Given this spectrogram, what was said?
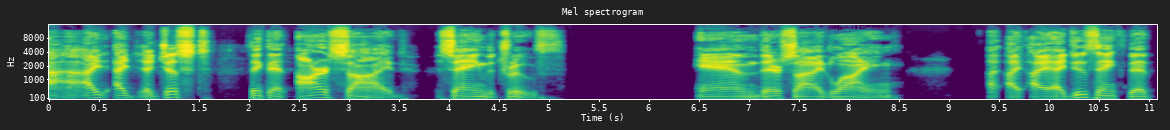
I i, I just think that our side saying the truth and their side lying I, I, I do think that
